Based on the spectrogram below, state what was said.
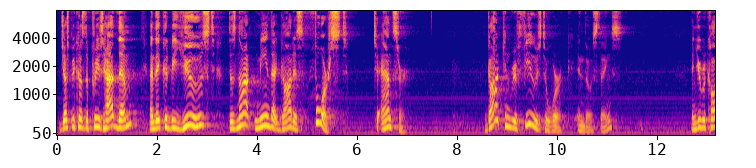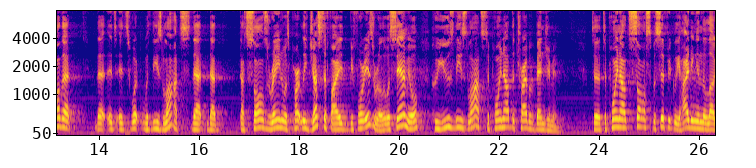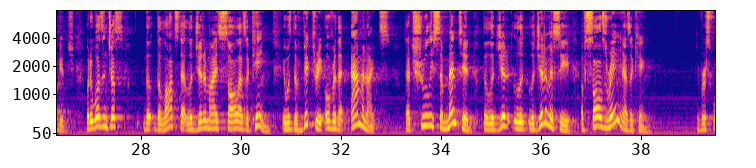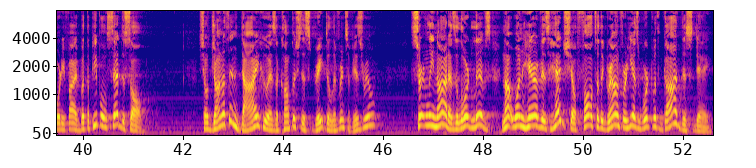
just because the priest had them and they could be used does not mean that God is forced to answer. God can refuse to work in those things. And you recall that that it's, it's what with these lots that, that, that Saul's reign was partly justified before Israel. It was Samuel who used these lots to point out the tribe of Benjamin, to, to point out Saul specifically hiding in the luggage. But it wasn't just the, the lots that legitimized Saul as a king, it was the victory over the Ammonites that truly cemented the legit, le, legitimacy of Saul's reign as a king. In verse 45, but the people said to Saul, Shall Jonathan die who has accomplished this great deliverance of Israel? Certainly not. As the Lord lives, not one hair of his head shall fall to the ground, for he has worked with God this day.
